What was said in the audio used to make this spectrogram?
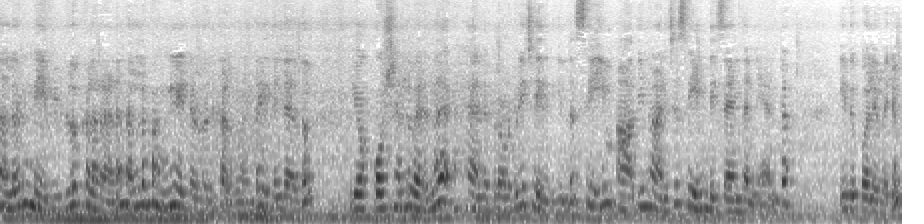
നല്ലൊരു നേവി ബ്ലൂ കളറാണ് നല്ല ഭംഗിയായിട്ടുള്ള ഒരു കളറാണ് ഇതിന്റെ അകത്തും. യോക്കോഷനിൽ പോർഷനിൽ വരുന്ന ഹാൻഡ് എംബ്രോയിഡറി ചെയ്തിരിക്കുന്നത് സെയിം ആദ്യം കാണിച്ച സെയിം ഡിസൈൻ തന്നെയാണ് കേട്ടോ ഇതുപോലെ വരും.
